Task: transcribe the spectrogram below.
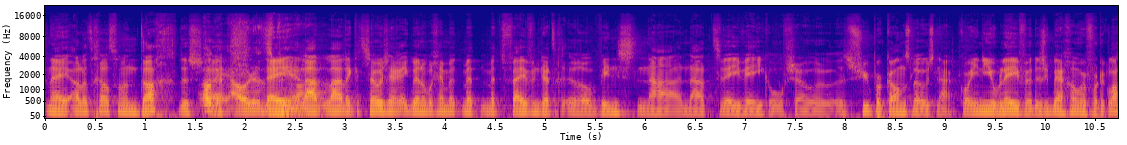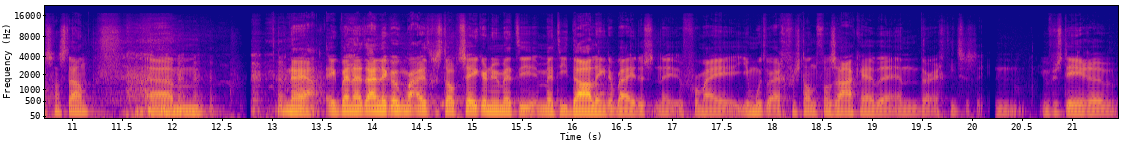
Nee, al het geld van een dag. Dus Oké, eh, oh, dat is nee, prima. laat, laat ik het zo zeggen. Ik ben op een gegeven moment met, met 35 euro winst na, na twee weken of zo. Eh, Super kansloos. Nou, kon je niet op leven. Dus ik ben gewoon weer voor de klas gaan staan. Ehm, nou ja, ik ben uiteindelijk ook maar uitgestapt. Zeker nu met die, met die daling erbij. Dus nee, voor mij, je moet wel echt verstand van zaken hebben. En er echt iets in investeren.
